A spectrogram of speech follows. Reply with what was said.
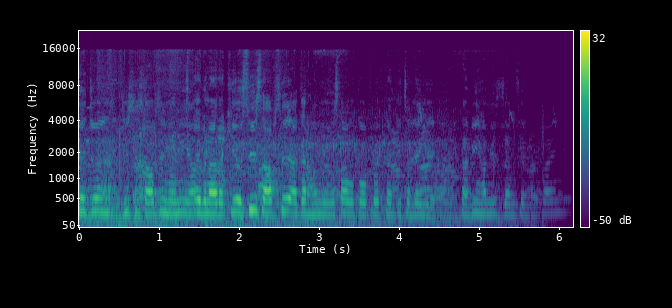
ये जो जिस हिसाब से इन्होंने यहाँ बना रखी है, उसी हिसाब से अगर हम व्यवस्था को कोऑपरेट करके चलेंगे, तभी हम इस जंग से लड़ पाएँगे।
